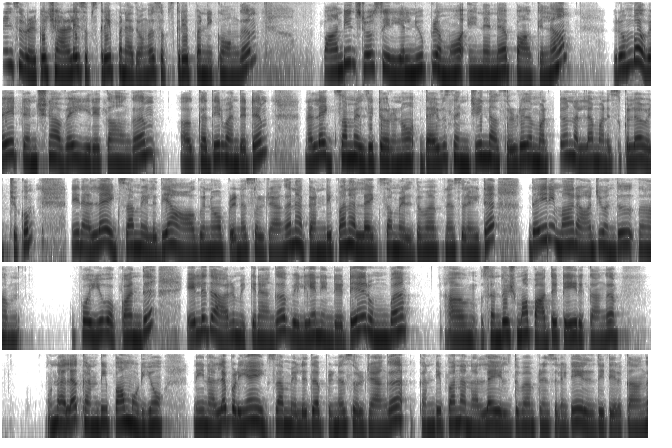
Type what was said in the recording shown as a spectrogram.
Friends வரைக்கும் சேனலை subscribe பண்ணாதவங்க சப்ஸ்கிரைப் பண்ணிக்கோங்க. Pandian store serial new promo என்னென்ன பார்க்கலாம். ரொம்பவே டென்ஷனாகவே இருக்காங்க. கதிர் வந்துட்டு நல்ல எக்ஸாம் எழுதிட்டு வரணும். தயவு செஞ்சு நான் சொல்கிறத மட்டும் நல்லா மனசுக்குள்ளே வச்சுக்கும் நீ நல்ல எக்ஸாம் எழுதியே ஆகணும் அப்படின்னு சொல்கிறாங்க நான் கண்டிப்பாக நல்ல எக்ஸாம் எழுதுவேன் அப்படின்னு சொல்லிட்டு தைரியமாக ராஜி வந்து போய் உட்காந்து எழுத ஆரம்பிக்கிறாங்க. வெளியே நின்றுட்டு ரொம்ப சந்தோஷமாக பார்த்துட்டே இருக்காங்க. உன்னால் கண்டிப்பாக முடியும். நீ நல்லபடியாக எக்ஸாம் எழுது அப்படின்னு சொல்கிறாங்க கண்டிப்பாக நான் நல்லா எழுதுவேன் அப்படின்னு சொல்லிட்டு எழுதிட்டு இருக்காங்க.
